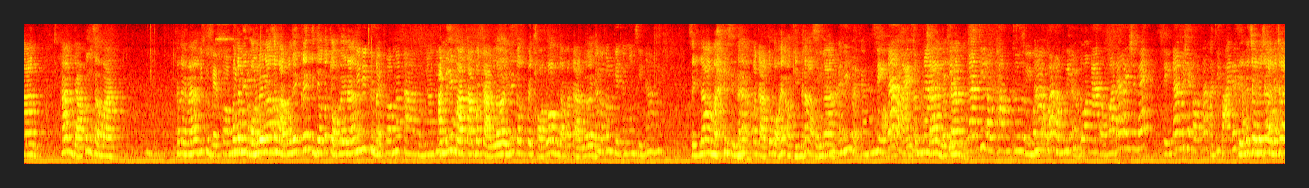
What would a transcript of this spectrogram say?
งาน ท่านอย่าเพิ่งสมัครเข้าใจไหมนี่คือแบบฟอร์มมันจะมีผลเลยนะสมัครวันนี้คลิกทีเดียวก็จบเลยนะนี่นี่คือแบบฟอร์มหน้าตาผลงานที่อันนี้มาตามประกาศเลย นี่ก็ไปถอดล่อมาจากประกาศเลยแล้วเราต้องเกณฑ์จำนวนสีหน้าไหมสีหน้าไหมสีหน้าประกาศก็บอกให้เอาขีดหน้าผลงานอันนี้เหมือนกันทั้งสีหน้าหมายถึงงานใช่เหมือนกันที่งานที่เราทำคือเหมือนกับว่าเรามีตัวงานออกมาได้ใช่ไหมสีหน้าไม่ใช่เรานั่งอธิบายได้คือไม่ใช่ไม่ใช่ไม่ใช่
